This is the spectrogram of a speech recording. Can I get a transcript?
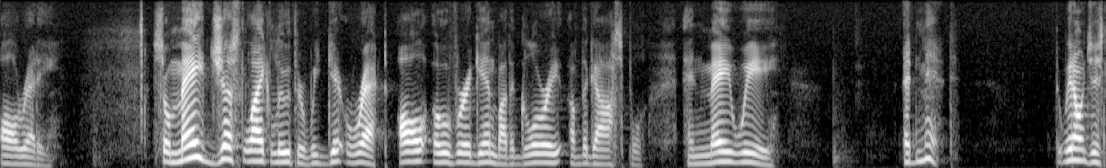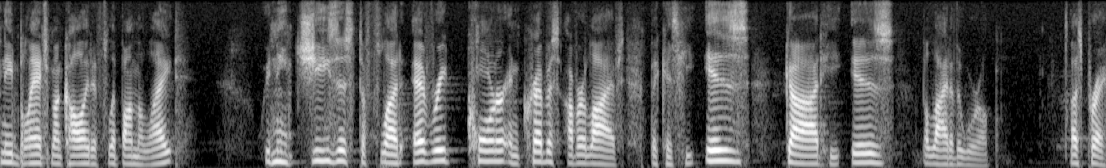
already. So may, just like Luther, we get wrecked all over again by the glory of the gospel. And may we admit that we don't just need Blanche McCauley to flip on the light. We need Jesus to flood every corner and crevice of our lives because he is God. He is the light of the world. Let's pray.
